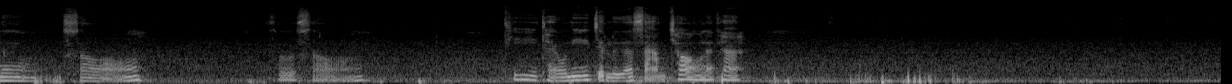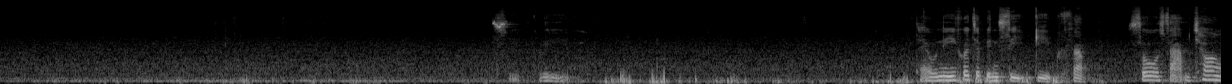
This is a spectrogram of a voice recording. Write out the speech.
หนึ่งสองโซ่สองที่แถวนี้จะเหลือสามช่องนะคะ สี่กลีบ แถว นี้ก็จะเป็นสี่กลีบกับโซ่สามช่อง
